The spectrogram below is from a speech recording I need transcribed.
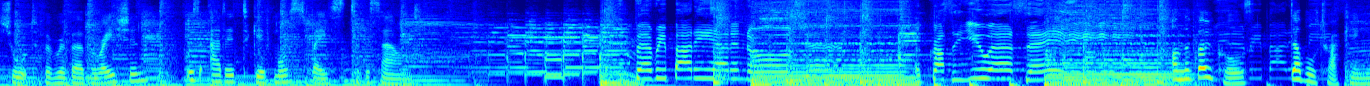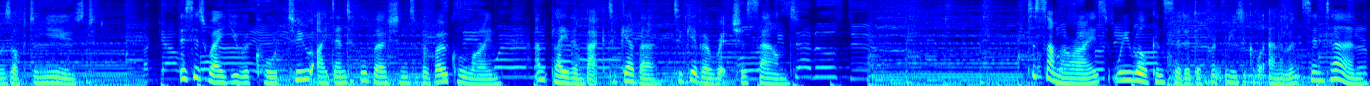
short for reverberation, was added to give more space to the sound. If everybody had an ocean across the USA. On the vocals, double tracking was often used. This is where you record two identical versions of a vocal line and play them back together to give a richer sound. To summarise, we will consider different musical elements in turn.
